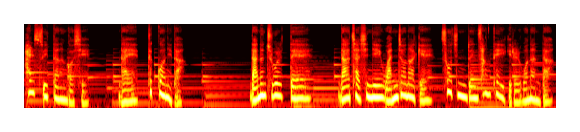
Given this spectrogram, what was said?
할 수 있다는 것이 나의 특권이다. 나는 죽을 때 나 자신이 완전하게 소진된 상태이기를 원한다.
